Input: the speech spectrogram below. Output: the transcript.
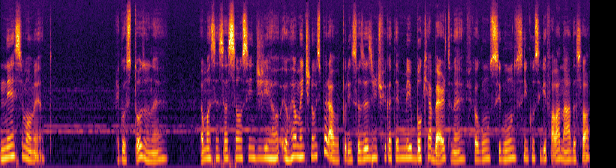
nesse momento. É gostoso, né? É uma sensação assim de eu realmente não esperava por isso. Às vezes a gente fica até meio boquiaberto, né? Fica alguns segundos sem conseguir falar nada, só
